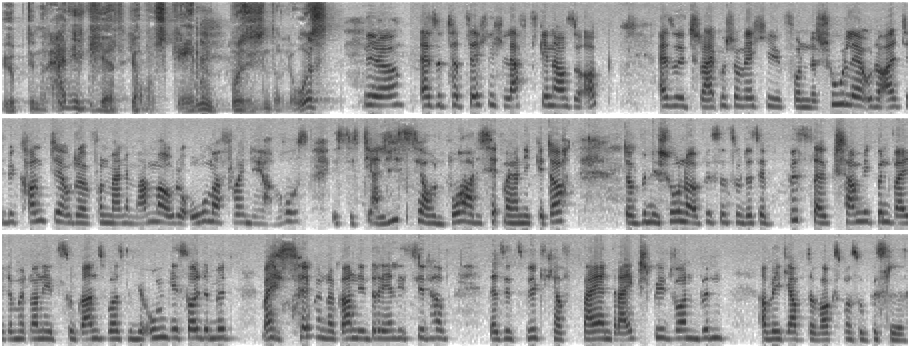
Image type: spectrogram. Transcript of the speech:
ich hab dem Radio gehört. Ja, was geht denn? Was ist denn da los? Ja, also tatsächlich läuft es genauso ab. Also jetzt schreibt mir schon welche von der Schule oder alte Bekannte oder von meiner Mama oder Oma, Freunde, ja was, ist das die Alicia? Und boah, das hätte man ja nicht gedacht. Da bin ich schon noch ein bisschen so, dass ich ein bisschen geschammig bin, weil ich damit noch nicht so ganz weiß, wie ich umgehen soll damit, weil ich selber noch gar nicht realisiert habe, dass ich jetzt wirklich auf Bayern 3 gespielt worden bin. Aber ich glaube, da wächst man so ein bisschen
